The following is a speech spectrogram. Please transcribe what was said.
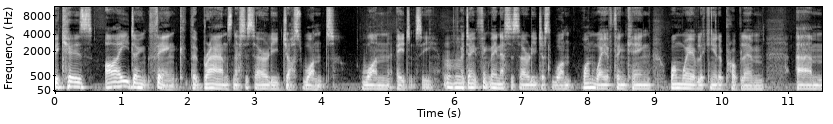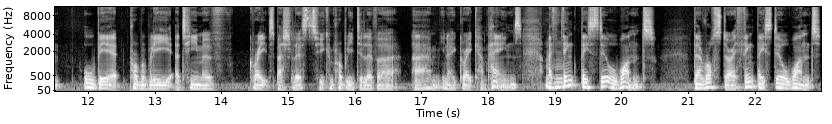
Because I don't think that brands necessarily just want one agency. I don't think they necessarily just want one way of thinking, one way of looking at a problem, um, albeit probably a team of great specialists who can probably deliver, um, you know, great campaigns. I think they still want their roster. I think they still want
